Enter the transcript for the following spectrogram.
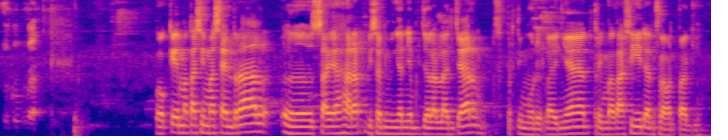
cukup kak Oke, makasih Mas Hendrar. Eh, saya harap bisa bimbingannya berjalan lancar seperti murid lainnya. Terima kasih dan selamat pagi.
